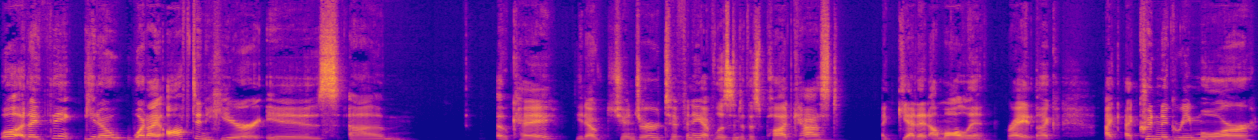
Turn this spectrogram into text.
Well, and I think, you know, what I often hear is, um, okay, you know, Ginger, Tiffany, I've listened to this podcast. I get it. I'm all in, right? Like I, I couldn't agree more.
